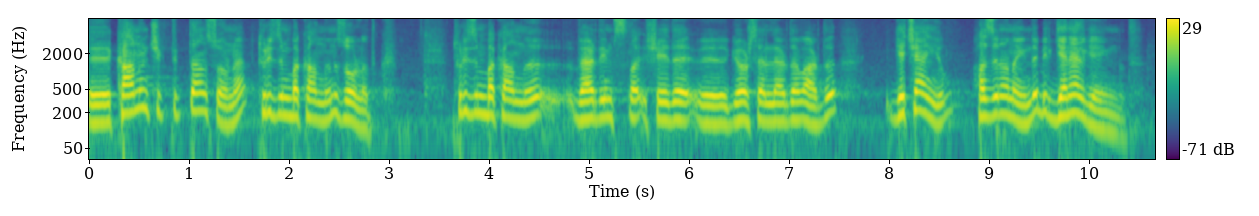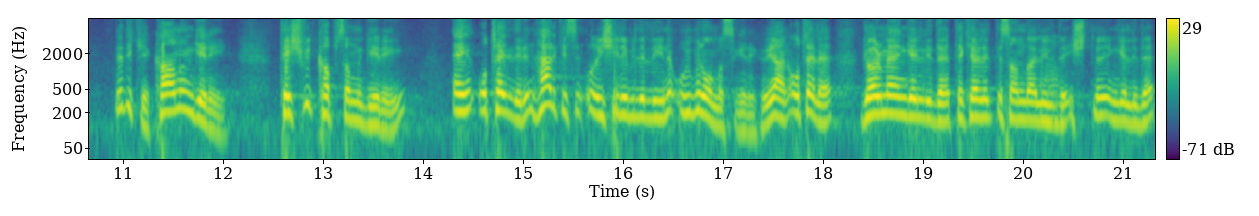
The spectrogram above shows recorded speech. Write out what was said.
e, kanun çıktıktan sonra Turizm Bakanlığı'nı zorladık. Turizm Bakanlığı verdiğim sla- şeyde e, görsellerde vardı. Geçen yıl Haziran ayında bir genelge yayınladı. Dedi ki kanun gereği, teşvik kapsamı gereği en, otellerin herkesin erişilebilirliğine uygun olması gerekiyor. Yani otele görme engelli de, tekerlekli sandalyeli de, işitme engelli de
